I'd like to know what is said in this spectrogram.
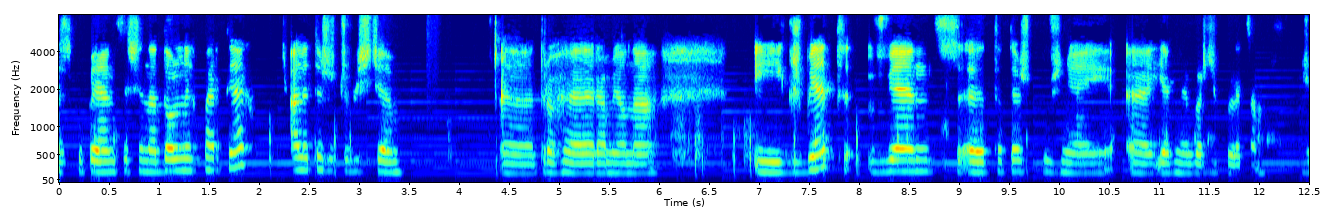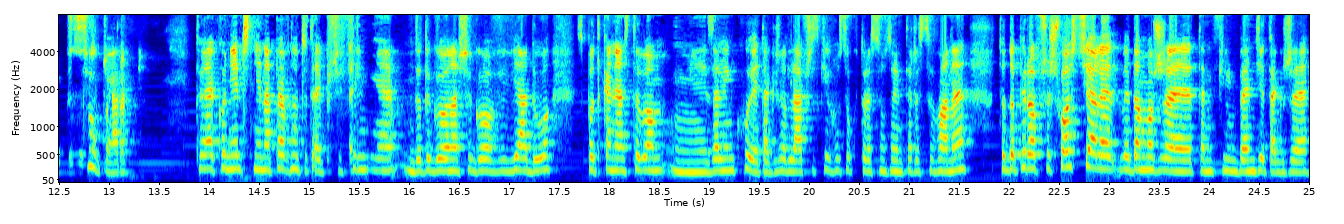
skupiające się na dolnych partiach, ale też oczywiście trochę ramiona i grzbiet, więc to też później jak najbardziej polecam. Super. Zobaczyć. To ja koniecznie na pewno tutaj przy filmie do tego naszego wywiadu, spotkania z Tobą mm, zalinkuję, także dla wszystkich osób, które są zainteresowane. To dopiero w przyszłości, ale wiadomo, że ten film będzie, także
